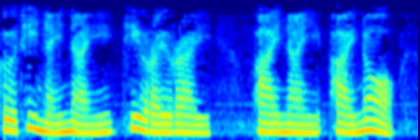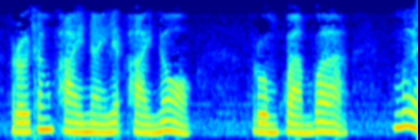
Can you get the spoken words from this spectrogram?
คือที่ไหนไหน ที่ไรไร ภายใน ภายนอก หรือทั้งภายในและภายนอก รวมความว่า เมื่อ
